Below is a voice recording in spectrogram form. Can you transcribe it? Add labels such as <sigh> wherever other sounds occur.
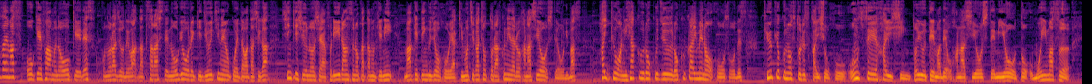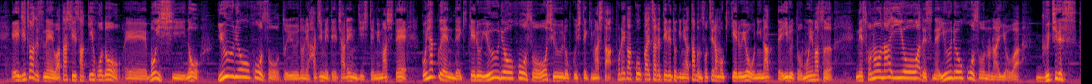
ございます。OK ファームの OK です。このラジオでは脱サラして農業歴11年を超えた私が新規就農者やフリーランスの方向けにマーケティング情報や気持ちがちょっと楽になる話をしております。はい、今日は266回目の放送です。究極のストレス解消法、音声配信というテーマでお話をしてみようと思います。えー実はですね、私先ほど、えーボイシーの有料放送というのに初めてチャレンジしてみまして、500円で聞ける有料放送を収録してきました。これが公開されている時には多分そちらも聞けるようになっていると思います。ね、その内容はですね、有料放送の内容は、愚痴です。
